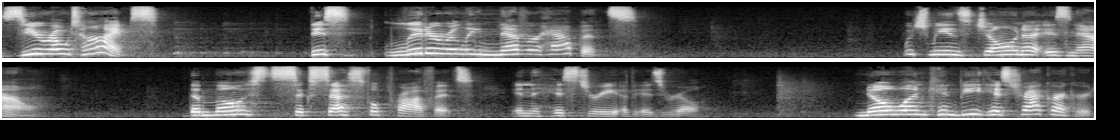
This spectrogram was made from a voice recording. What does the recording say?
Zero times. This literally never happens. Which means Jonah is now the most successful prophet in the history of Israel. No one can beat his track record.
